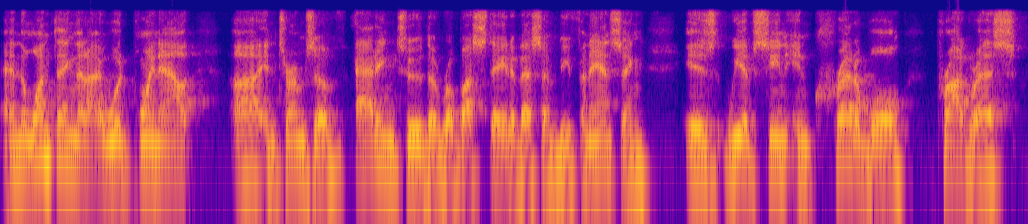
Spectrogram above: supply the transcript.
And the one thing that I would point out uh, in terms of adding to the robust state of SMB financing is we have seen incredible progress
